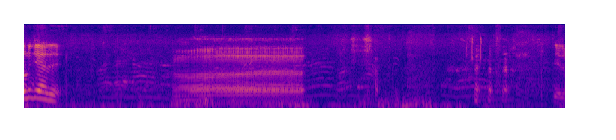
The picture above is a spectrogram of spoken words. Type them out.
ஒன்றும் செய்யாது. சரி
